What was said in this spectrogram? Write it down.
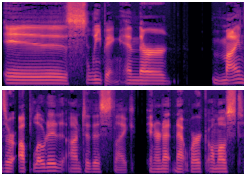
is sleeping and their minds are uploaded onto this like internet network almost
